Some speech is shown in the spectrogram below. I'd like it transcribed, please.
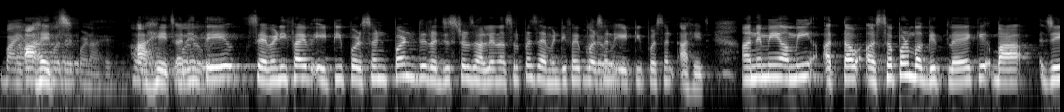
बायकांमध्ये पण आहे हो, आहेच आणि. ते सेवन्टी फाईव्ह एटी पर्सेंट पण ते रजिस्टर झाले नसेल पण seventy five percent. Eighty percent आहेच आणि मी आम्ही आत्ता असं पण बघितलं आहे की बा जे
